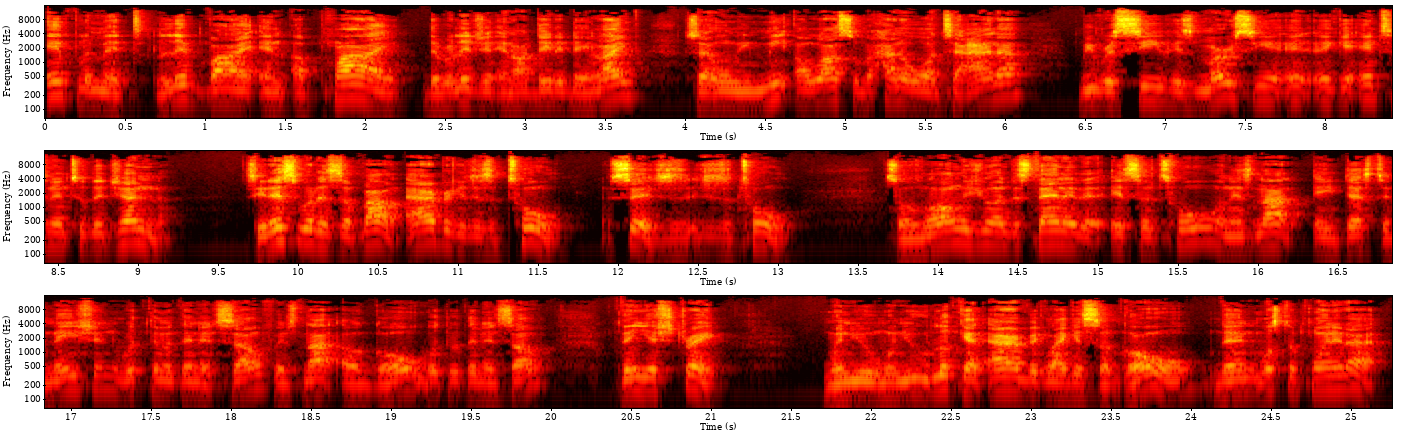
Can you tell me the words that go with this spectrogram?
implement, live by, and apply the religion in our day to day life. So that when we meet Allah Subhanahu wa Taala, we receive His mercy and, and get entered into the Jannah. See, this is what it's about. Arabic is just a tool. It's just, it's just a tool. So as long as you understand it, that it's a tool and it's not a destination within within itself, it's not a goal within itself, then you're straight. When you when you look at Arabic like it's a goal, then what's the point of that?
